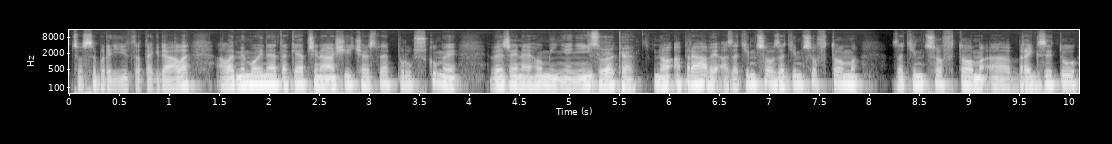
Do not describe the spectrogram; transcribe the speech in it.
co se bude dít a tak dále. Ale mimo jiné také přináší čerstvé průzkumy veřejného mínění. Co jaké? No a právě. A zatímco, zatímco v tom Zatímco v tom uh, Brexitu uh,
